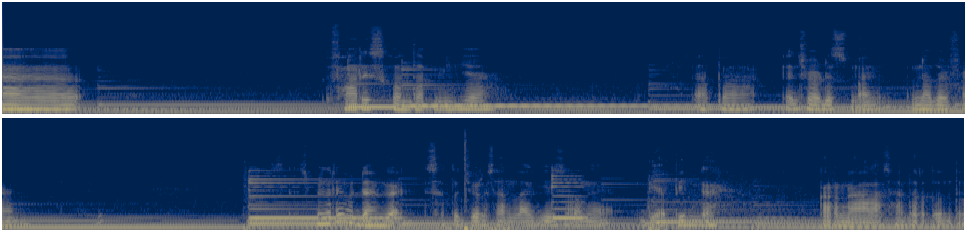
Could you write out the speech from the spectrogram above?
uh, Faris kontak me ya. Apa introduce my another friend. Sebenarnya udah nggak satu jurusan lagi soalnya dia pindah karena alasan tertentu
